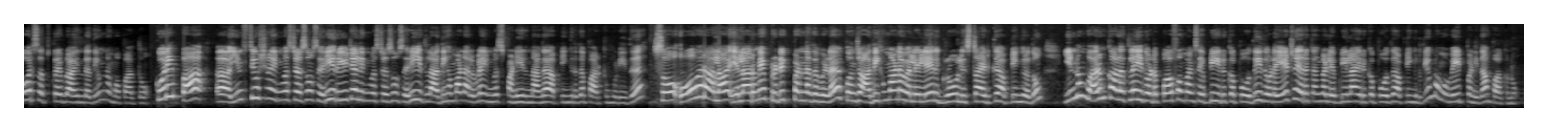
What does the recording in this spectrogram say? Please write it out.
ஓவர் சப்ஸ்கிரைப் ஆயிருந்ததையும் நம்ம பார்த்தோம். குறிப்பாக இன்ஸ்டியூஷனல் இன்வெஸ்டர்ஸும் சரி ரீட்டைல் இன்வெஸ்டர்ஸும் சரி இதில் அதிகமான அளவில் இன்வெஸ்ட் பண்ணியிருந்தாங்க அப்படிங்கிறத பார்க்க முடியுது. ஸோ ஓவராலாக எல்லாருமே ப்ரிடிக்ட் பண்ணதை விட கொஞ்சம் அதிகமான விலையிலே க்ரோ லிஸ்ட் ஆயிருக்கு அப்படிங்கிறதும் இன்னும் வரும் காலத்தில் இதோட பெர்ஃபார்மன்ஸ் எப்படி இருக்க போகுது இதோட ஏற்ற இறக்கங்கள் எப்படிலாம் இருக்க போகுது அப்படிங்கிறதையும் நம்ம வெயிட் பண்ணி தான் பார்க்கணும்.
